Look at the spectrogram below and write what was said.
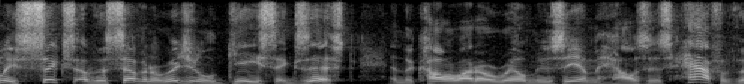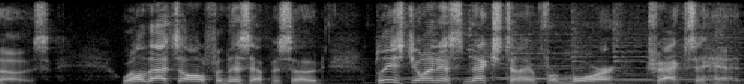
Only six of the seven original geese exist, and the Colorado Rail Museum houses half of those. Well, that's all for this episode. Please join us next time for more Tracks Ahead.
